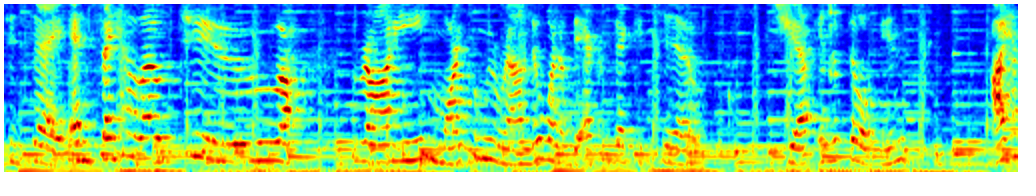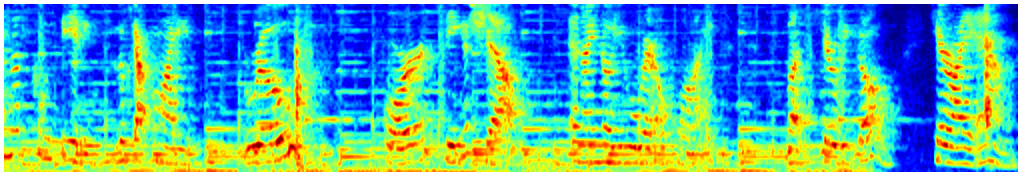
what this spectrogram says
today and say hello to Ronnie Marco Miranda, one of the executive chef in the Philippines. I am not competing. Look at my robe for being a chef and I know you wear a white but here we go. Here I am.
